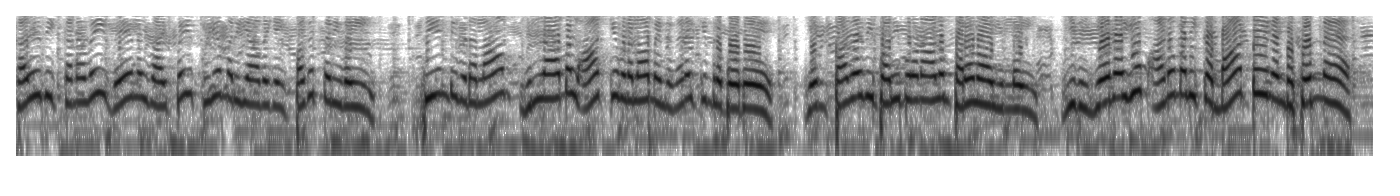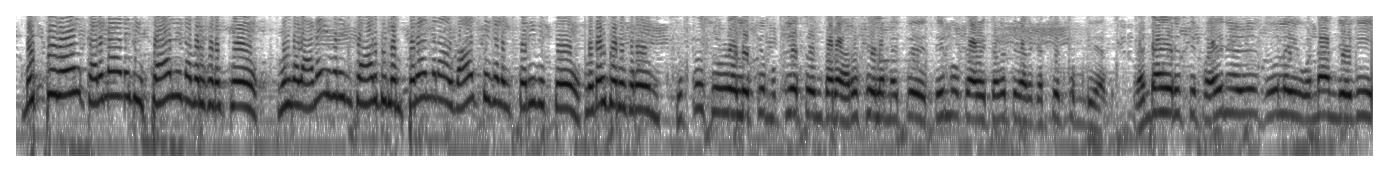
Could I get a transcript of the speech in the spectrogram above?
கல்வி கனவை வேலை வாய்ப்பை சுயமரியாதையை பகுத்தறிவை சீண்டு விடலாம் இல்லாமல் ஆக்கி விடலாம் என்று நினைக்கின்ற போது என் பதவி பறிபோனாலும் பரவாயில்லை. இது எதையும் அனுமதிக்க மாட்டேன் என்று சொன்ன முத்துவேல் கருணாநிதி ஸ்டாலின் அவர்களுக்கு உங்கள் அனைவரின் சார்பிலும் பிறந்த நாள் வாழ்த்துக்களை தெரிவித்து விடைபெறுகிறேன். சுற்றுச்சூழலுக்கு முக்கியத்துவம் தர அரசியலமைப்பு திமுகவை தவிர்த்து வேற கட்சி இருக்க முடியாது. இரண்டாயிரத்தி பதினேழு ஜூலை ஒன்னாம் தேதி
